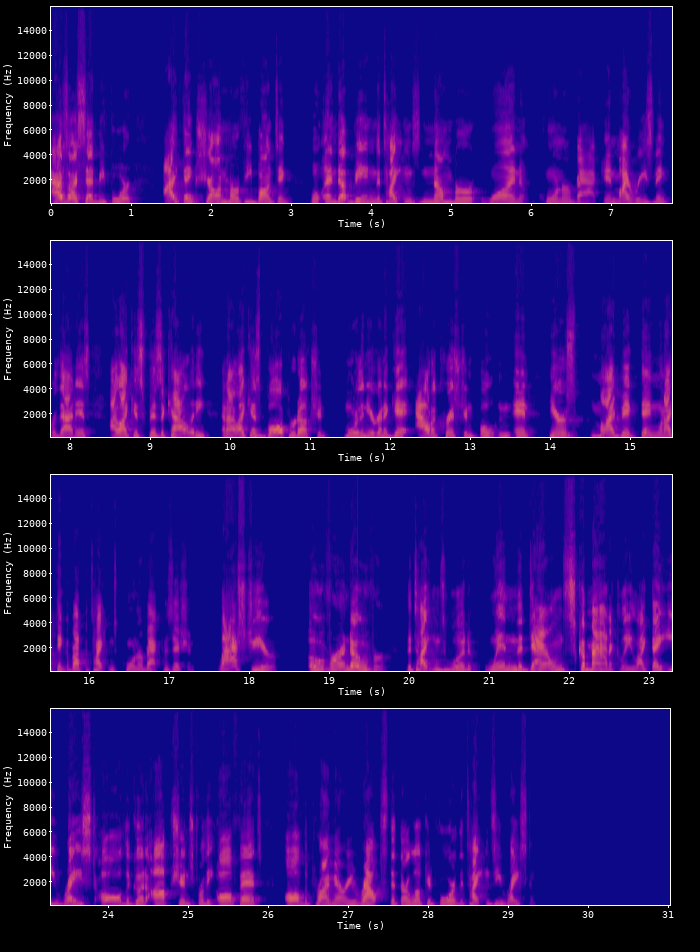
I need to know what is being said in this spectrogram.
as I said before, I think Sean Murphy Bunting will end up being the Titans' number one cornerback. And my reasoning for that is I like his physicality and I like his ball production more than you're going to get out of Kristian Fulton. And here's my big thing when I think about the Titans' cornerback position. Last year, over and over, the Titans would win the down schematically, like they erased all the good options for the offense, all of the primary routes that they're looking for. The Titans erased them.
